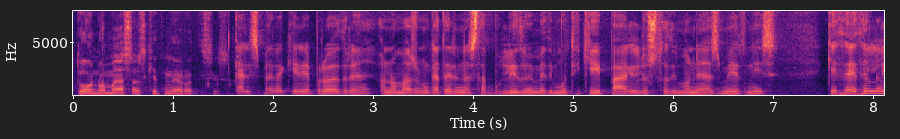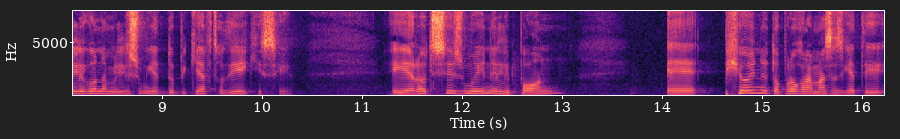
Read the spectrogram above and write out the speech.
Το όνομά σας και την ερώτησή σας. Καλησπέρα, κύριε Πρόεδρε. Ονομάζομαι Κατερίνα Σταμπουλίδου. Είμαι δημοτική υπάλληλος στο Δήμο Νέας Μύρνης και θα ήθελα λίγο να μιλήσουμε για την τοπική αυτοδιοίκηση. Η ερώτησή μου είναι λοιπόν ε, Ποιο είναι το πρόγραμμά σας, γιατί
